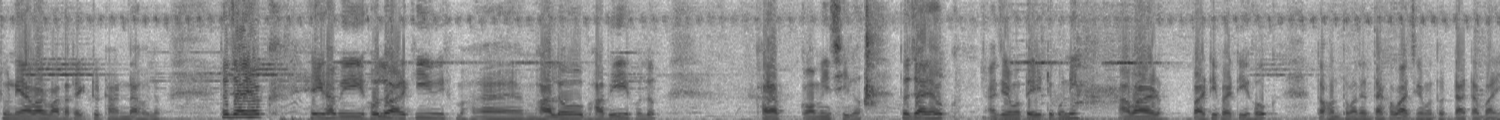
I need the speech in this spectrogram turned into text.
শুনে আবার মাথাটা একটু ঠান্ডা হলো। তো যাই হোক, এইভাবেই হলো আর কি ভালোভাবেই হলো, খারাপ কমই ছিল। তো যাই হোক, আজকের মতো এইটুকুনি, আবার পার্টি পার্টি হোক, তখন তোমাদের দেখাবো, আজকের মতো টাটা, বাই।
